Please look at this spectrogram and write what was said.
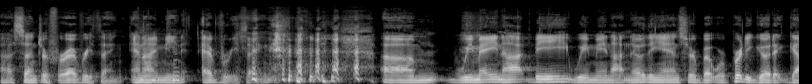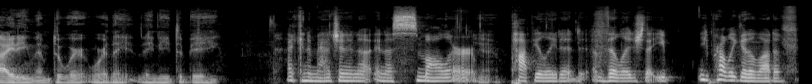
uh, center for everything. And I mean everything. um, we may not be, we may not know the answer, but we're pretty good at guiding them to where, where they, they need to be. I can imagine in a in a smaller yeah. populated village that you you probably get a lot of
